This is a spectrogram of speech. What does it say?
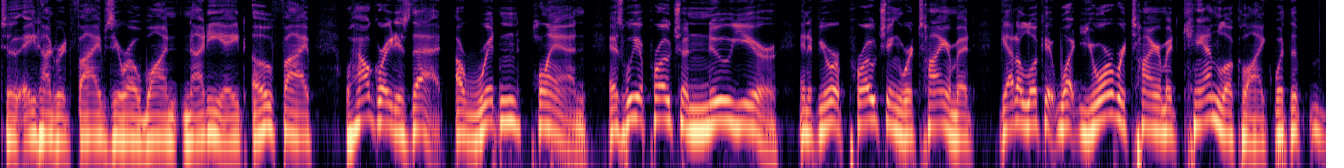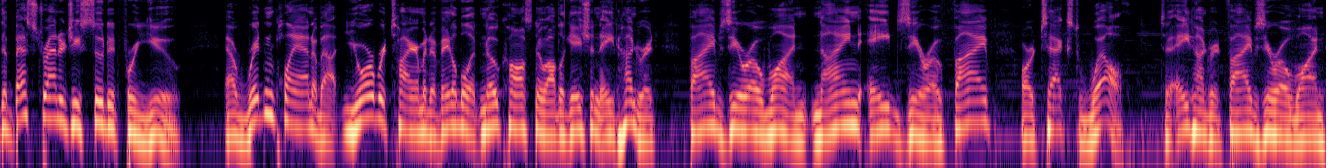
to 800 501 9805. Well, how great is that? A written plan as we approach a new year. And if you're approaching retirement, got to look at what your retirement can look like with the, the best strategy suited for you a written plan about your retirement available at no cost, no obligation, 800 501 9805 or text wealth to 800 501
